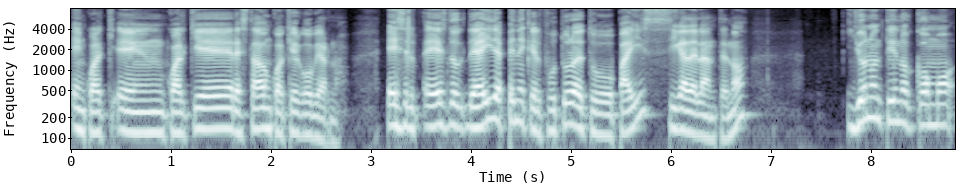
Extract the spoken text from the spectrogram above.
en, cual- en cualquier estado, en cualquier gobierno. Es es lo- de ahí depende que el futuro de tu país siga adelante, ¿no? Yo no entiendo cómo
